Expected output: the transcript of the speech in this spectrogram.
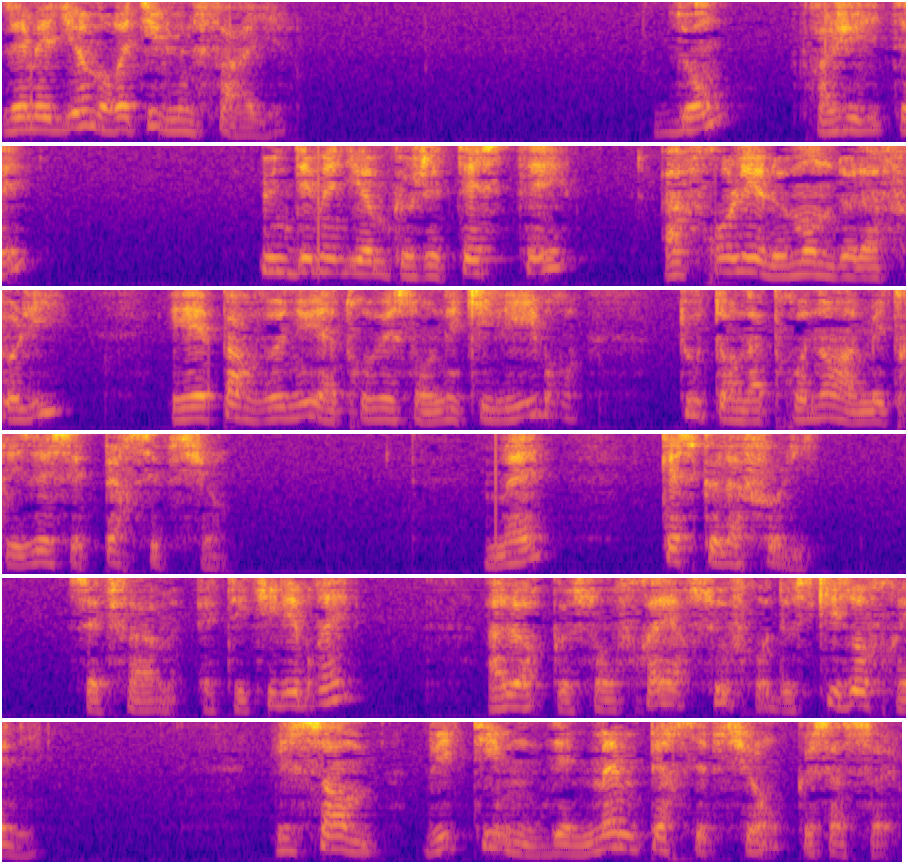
Les médiums auraient-ils une faille? Don Fragilité? Une des médiums que j'ai testées a frôlé le monde de la folie et est parvenue à trouver son équilibre tout en apprenant à maîtriser ses perceptions. Mais qu'est-ce que la folie? Cette femme est équilibrée alors que son frère souffre de schizophrénie. Il semble victime des mêmes perceptions que sa sœur.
